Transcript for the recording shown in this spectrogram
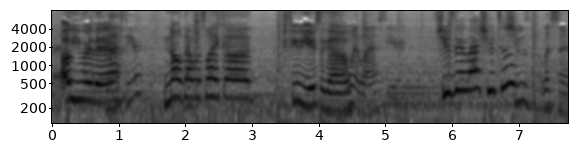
That Oh, you were there? last year. No, that was like uh, a few years ago. I went last year. She was there last year too. She was. Listen,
